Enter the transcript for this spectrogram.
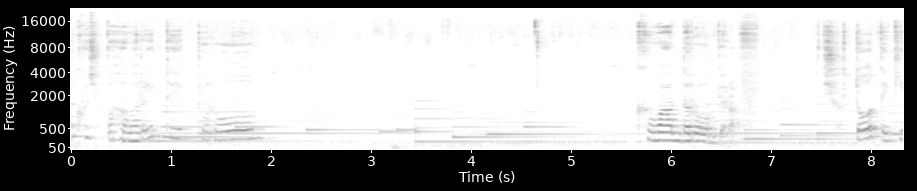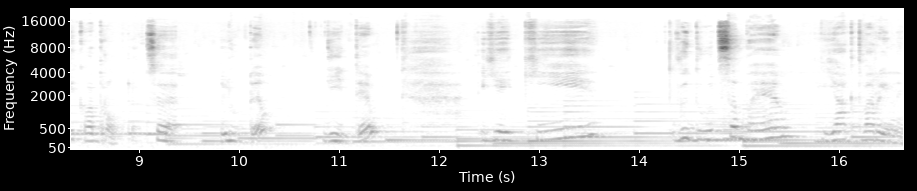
так хочу поговорити про квадробірів. Хто такі квадробіри? Це люди, діти, які ведуть себе як тварини,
